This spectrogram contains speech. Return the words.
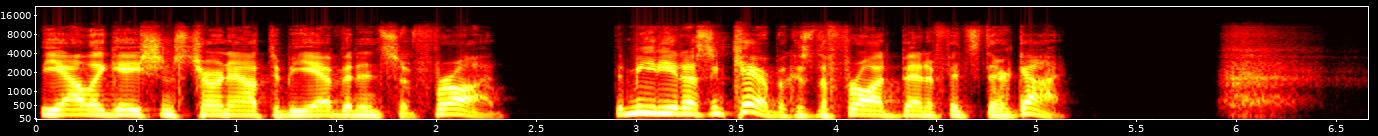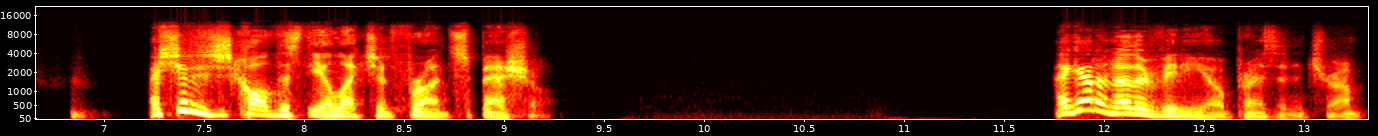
the allegations turn out to be evidence of fraud, the media doesn't care because the fraud benefits their guy. I should have just called this the election fraud special. I got another video, President Trump.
